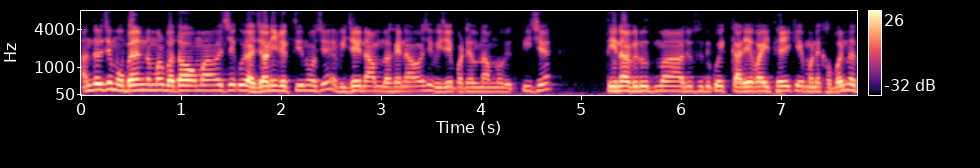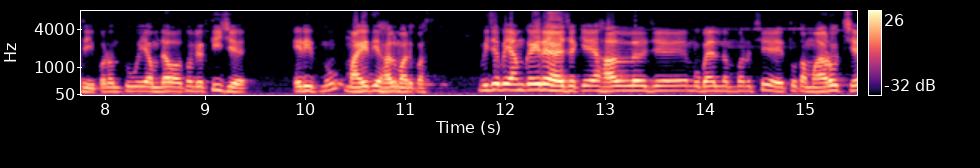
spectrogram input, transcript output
અંદર જે મોબાઈલ નંબર બતાવવામાં આવે છે કોઈ અજાણી વ્યક્તિનો છે વિજય નામ લખાઈને આવે છે વિજય પટેલ નામનો વ્યક્તિ છે તેના વિરુદ્ધમાં હજુ સુધી કોઈ કાર્યવાહી થઈ કે મને ખબર નથી પરંતુ એ અમદાવાદનો વ્યક્તિ છે એ રીતનું માહિતી હાલ મારી પાસે વિજયભાઈ એમ કહી રહ્યા છે કે હાલ જે મોબાઈલ નંબર છે તો તમારો જ છે.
